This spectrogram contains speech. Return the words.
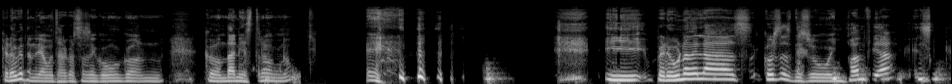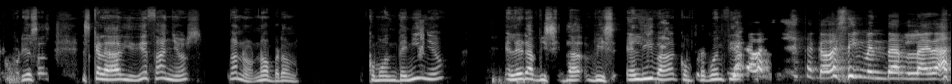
Creo que tendría muchas cosas en común con, con Danny Strong, ¿no? Eh, y, pero una de las cosas de su infancia es, curiosas es que a la edad de 10 años, no, no, no, perdón, como de niño, él era visita, él iba con frecuencia. Te acabas, de inventar la edad.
